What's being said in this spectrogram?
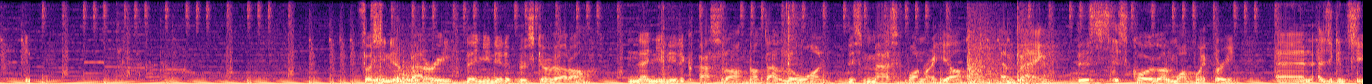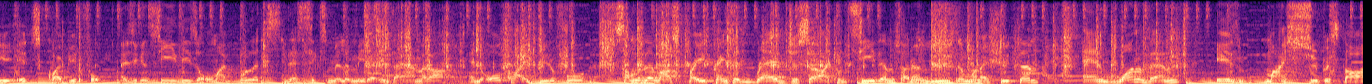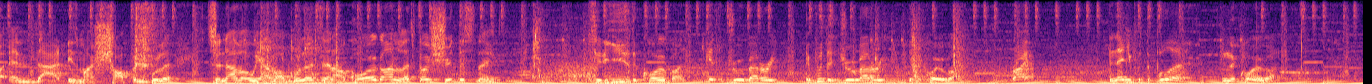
First you need a battery, then you need a boost converter, and then you need a capacitor, not that little one, this massive one right here. And bang, this is Coilgun 1.3 and as you can see it's quite beautiful. As you can see these are all my bullets. They're six millimeter in diameter and all quite beautiful. Some of them are spray painted red just so I can see them so I don't lose them when I shoot them. And one of them is my superstar and that is my sharpened bullet. So now that we have our bullets and our coil gun let's go shoot this thing. So to use the coil gun get the drill battery and put the drill battery in the coil gun. Right. And then you put the bullet in the coil gun.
